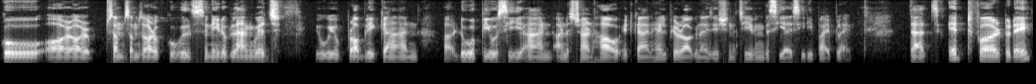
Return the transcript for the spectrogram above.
Go or, or some some sort of Google's native language, you you probably can uh, do a POC and understand how it can help your organization achieving the CI/CD pipeline. That's it for today.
